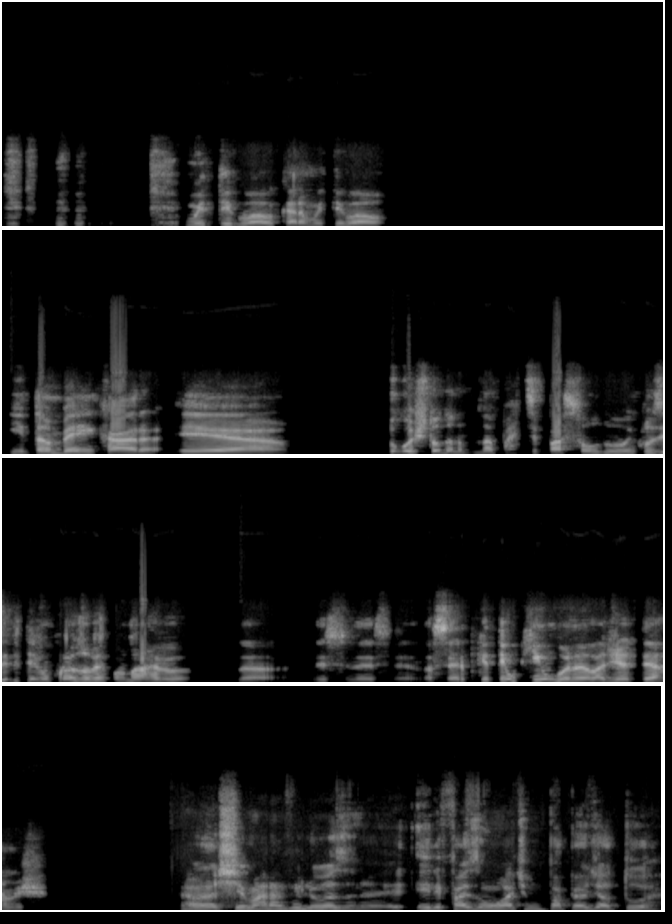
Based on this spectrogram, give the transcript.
Muito igual, cara, muito igual. E também, cara, é... tu gostou da, da participação do. Inclusive teve um crossover com a Marvel na, nesse, nesse, na série, porque tem o Kingo, né, lá de Eternos. Ah, eu achei maravilhoso, né? Ele faz um ótimo papel de ator.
